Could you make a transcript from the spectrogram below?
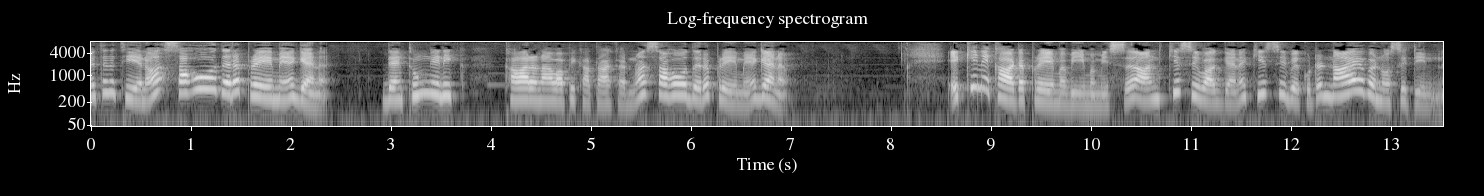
මෙතන තියෙනවා සහෝදර ප්‍රේමය ගැන. දැන් තුන්වෙනි කාරණාව අපි කතා කරනවා සහෝදර ප්‍රේමය ගැන. එකිනෙකාට ප්‍රේමවීම මිස අන් කිසිවක් ගැන කිසිවෙකුට ණයව නොසිටින්න.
